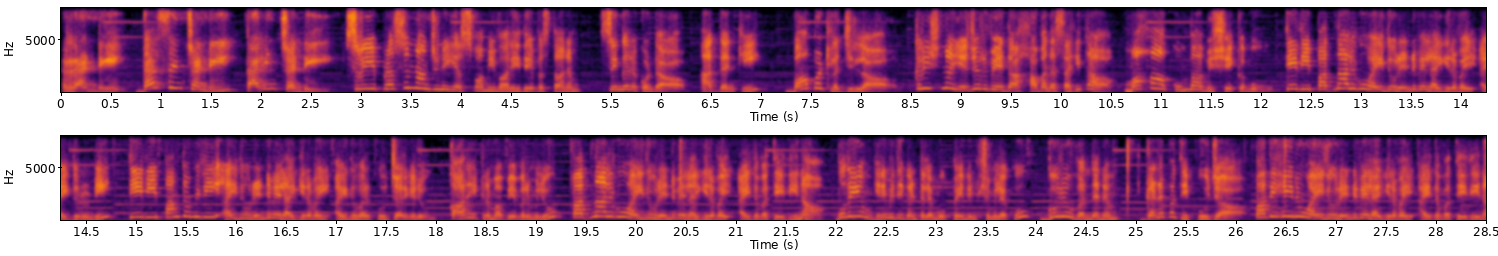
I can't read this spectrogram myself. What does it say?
రండి దర్శించండి తరించండి. శ్రీ ప్రసన్నాంజనేయ స్వామి వారి దేవస్థానం సింగరకొండ అద్దంకి బాపట్ల జిల్లా. కృష్ణ యజుర్వేద హవన సహిత మహా కుంభాభిషేకము తేదీ పద్నాలుగు ఐదు రెండు వేల ఇరవై ఐదు నుండి తేదీ పంతొమ్మిది ఐదు రెండు వేల ఇరవై ఐదు వరకు జరగను. కార్యక్రమ వివరములు పద్నాలుగు ఐదు రెండు వేల ఇరవై ఐదవ తేదీన ఉదయం ఎనిమిది గంటల ముప్పై నిమిషములకు గురు వందనం గణపతి పూజ. పదిహేను ఐదు రెండు వేల ఇరవై ఐదవ తేదీన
